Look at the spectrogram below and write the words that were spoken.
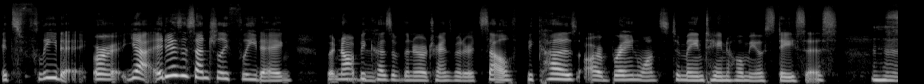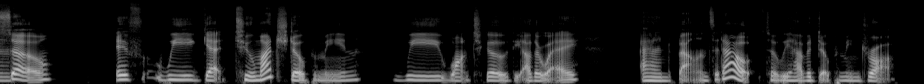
it's fleeting or yeah it is essentially fleeting but not Mhm. because of the neurotransmitter itself because our brain wants to maintain homeostasis Mhm. so if we get too much dopamine we want to go the other way and balance it out so we have a dopamine drop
